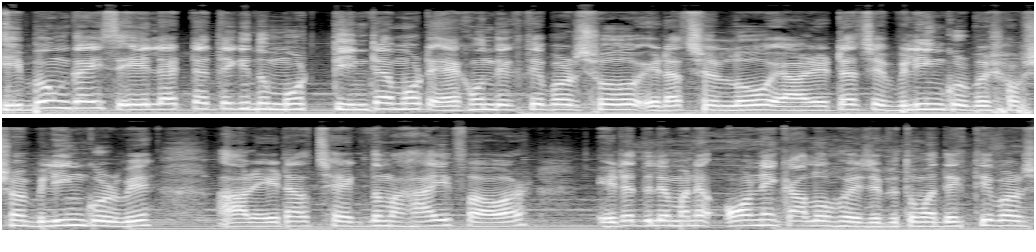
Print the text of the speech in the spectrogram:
এবং গাইস এই লাইটটাতে কিন্তু মোট তিনটা মোট এখন দেখতে পারছ, এটা হচ্ছে লো আর এটা হচ্ছে বিলিং করবে, সবসময় বিলিং করবে। আর এটা হচ্ছে একদম হাই পাওয়ার এটা দিলে মানে অনেক আলো হয়ে যাবে। তোমরা দেখতে পারছ,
